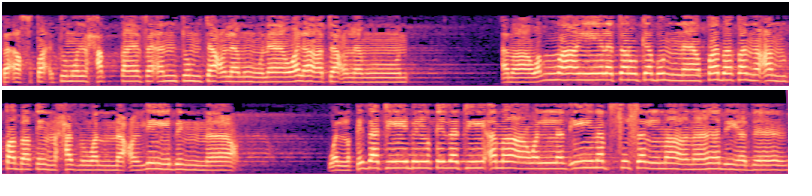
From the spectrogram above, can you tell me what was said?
فأخطأتم الحق فأنتم تعلمون ولا تعلمون. أما والله لتركبن طبقا عن طبق حذو النعل بالناع والقذة بالقذة أما والذي نفس سلمان بيده.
